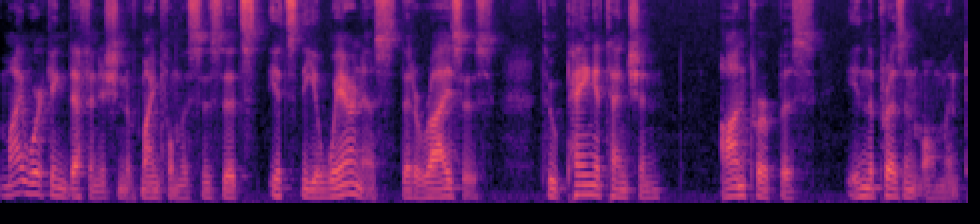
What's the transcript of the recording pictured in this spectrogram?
my working definition of mindfulness is that it's, it's the awareness that arises through paying attention on purpose in the present moment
